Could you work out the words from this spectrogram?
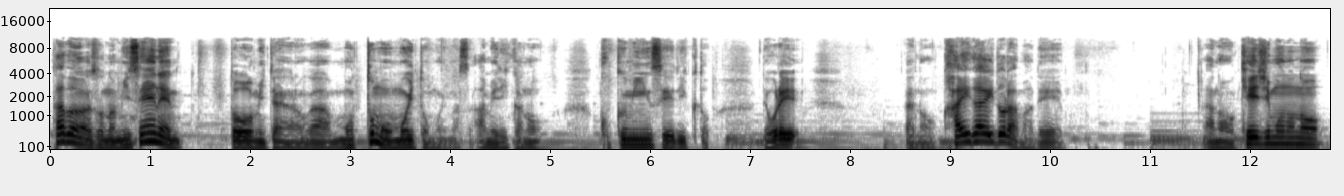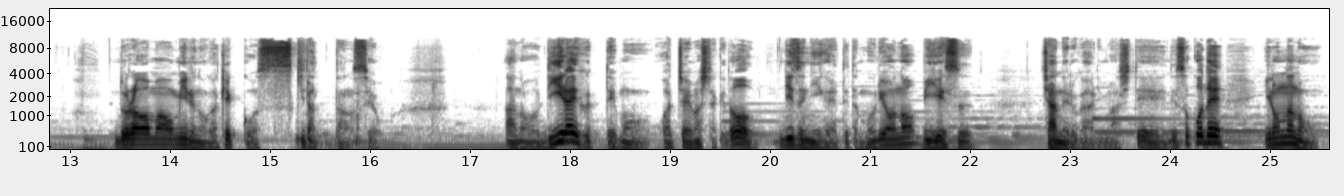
多分その未成年とみたいなのが最も重いと思いますアメリカの国民性でいくと。で俺あの海外ドラマであの刑事もののドラマを見るのが結構好きだったんですよ。あの D ライフってもう終わっちゃいましたけどディズニーがやってた無料の BS チャンネルがありましてでそこでいろんなのを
